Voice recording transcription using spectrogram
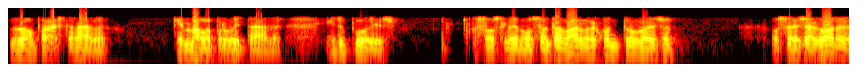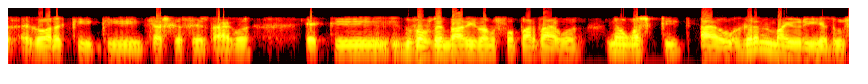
vão para a estrada que é mal aproveitada. E depois só se lembram Santa Bárbara quando troveja. Ou seja, agora, agora que, que, que há escassez de água, é que nos vamos lembrar e vamos poupar de água. Não, acho que a, grande maioria dos,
